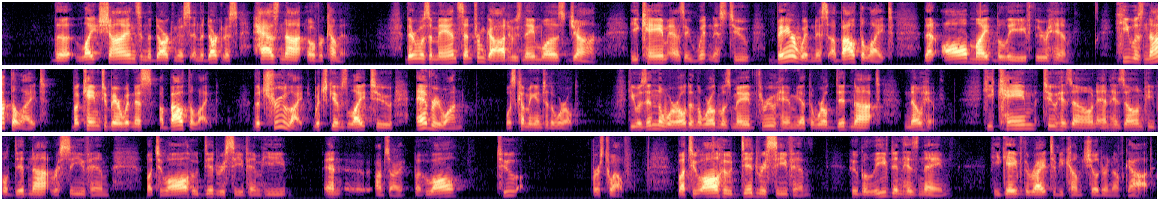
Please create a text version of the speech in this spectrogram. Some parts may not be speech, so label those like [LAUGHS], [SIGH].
The light shines in the darkness, and the darkness has not overcome it. There was a man sent from God whose name was John. He came as a witness to bear witness about the light, that all might believe through him. He was not the light, but came to bear witness about the light. The true light, which gives light to everyone, was coming into the world. He was in the world, and the world was made through him, yet the world did not know him. He came to his own, and his own people did not receive him. But to all who did receive him, he, and uh, I'm sorry, but who all, to, verse 12, but to all who did receive him, who believed in his name, he gave the right to become children of God,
